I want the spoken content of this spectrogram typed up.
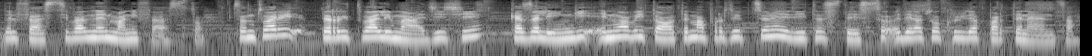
del festival nel manifesto. Santuari per rituali magici, casalinghi e nuovi totem a protezione di te stesso e della tua cruda appartenenza.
